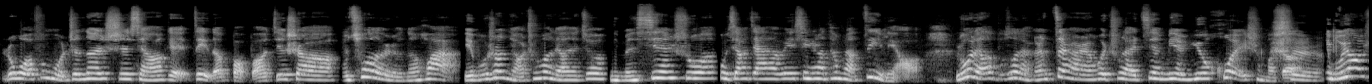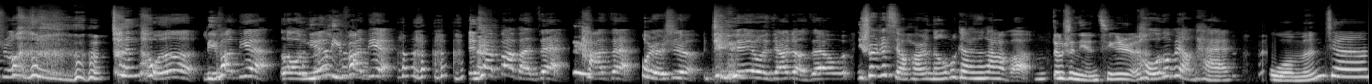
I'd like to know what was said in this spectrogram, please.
如果父母真的是想要给自己的宝宝介绍不错的人的话，也不是说你要充分了解，就你们先说互相加下微信，让他们俩自己聊。如果聊得不错，两个人自然而然会出来见面、约会什么的。是你不要说 村头的理发店、老年理发店，人家爸爸在，他在，或者是这边有家长在，你说这小孩能不尴尬吗？都是年轻人，头都不想抬。我们家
